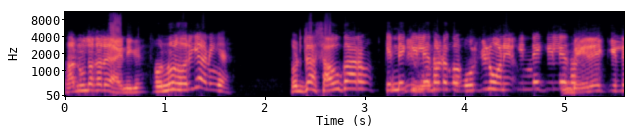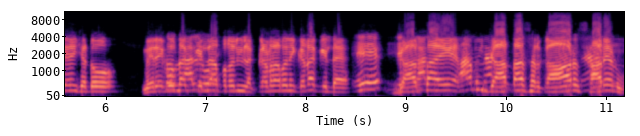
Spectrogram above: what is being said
ਸਾਨੂੰ ਤਾਂ ਕਦੇ ਆਏ ਨਹੀਂਗੇ ਤੁਹਾਨੂੰ ਥੋੜੀ ਆਣੀ ਹੈ। ਤੁਹਾਡੇ ਤਾਂ ਸਾਹੂਕਾਰ ਕਿੰਨੇ ਕਿੱਲੇ ਤੁਹਾਡੇ ਕੋਲ? ਹੋਰ ਕਿਹਨੂੰ ਆਣੀ ਕਿੰਨੇ ਕਿੱਲੇ ਮੇਰੇ ਕਿੱਲੇ? ਛੱਡੋ। ਮੇਰੇ ਕੋਲ ਤਾਂ ਕਿੱਲਾ। ਪਤਾ ਨਹੀਂ ਲੱਕੜ ਦਾ ਪਤਾ ਨਹੀਂ ਕਿਹੜਾ ਕਿੱਲਾ ਹੈ। ਇਹ ਇਹ ਹੈ ਨਾ ਵੀ ਮੈਂ ਜਾਂ ਤਾਂ ਸਰਕਾਰ ਸਾਰਿਆਂ ਨੂੰ।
